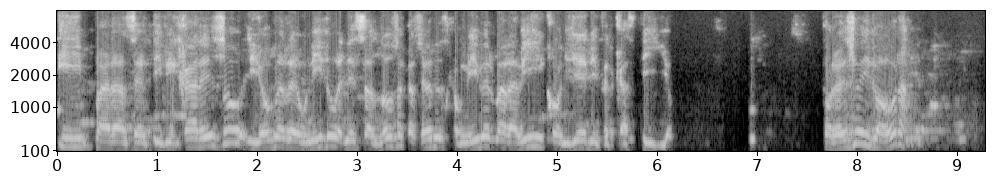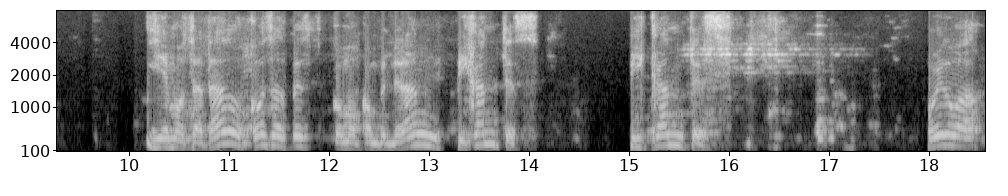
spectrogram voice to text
Y para certificar eso, yo me he reunido en esas dos ocasiones con Iber Maraví y con Jennifer Castillo. Por eso he ido ahora. Y hemos tratado cosas, pues, como comprenderán, picantes. Picantes. Puedo,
